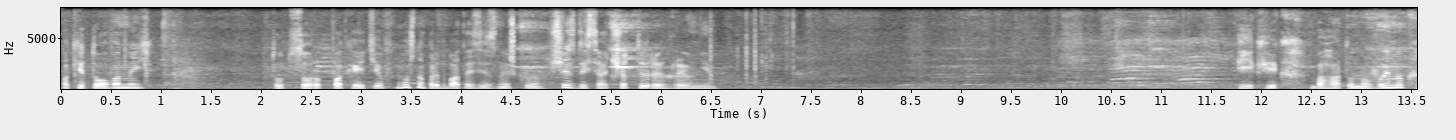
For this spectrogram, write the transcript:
пакетований. Тут 40 пакетів. Можна придбати зі знижкою 64 гривні. Піквік, багато новинок.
